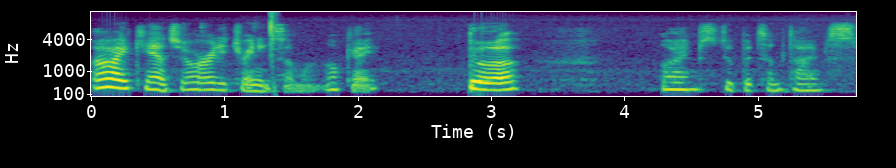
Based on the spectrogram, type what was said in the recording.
Ah, I can't, you're already training someone. Okay. Duh. I'm stupid sometimes.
